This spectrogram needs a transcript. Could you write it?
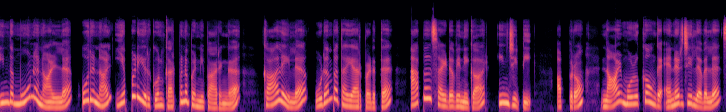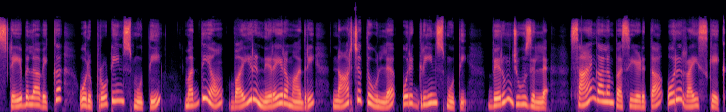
இந்த மூணு நாள்ல ஒரு நாள் எப்படி இருக்கும்னு கற்பனை பண்ணி பாருங்க. காலையில உடம்ப தயார்படுத்த ஆப்பிள் சைடர் வினிகார் இஞ்சி டீ அப்புறம் நாள் முழுக்க உங்க எனர்ஜி லெவல ஸ்டேபிளா வைக்க ஒரு புரோட்டீன் ஸ்மூத்தி மதியம் வயிறு நிறையிற மாதிரி நார்ச்சத்து உள்ள ஒரு கிரீன் ஸ்மூத்தி வெறும் ஜூஸ் இல்ல. சாயங்காலம் பசி எடுத்தா ஒரு ரைஸ் கேக்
